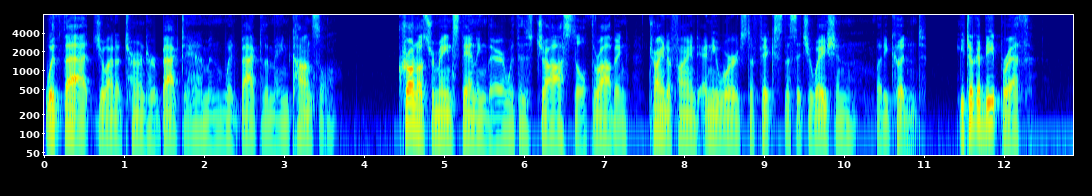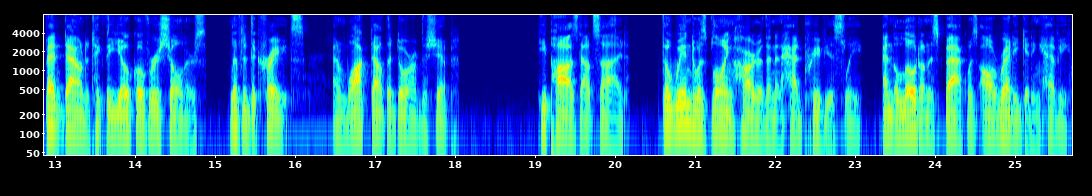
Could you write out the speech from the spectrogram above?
With that, Joana turned her back to him and went back to the main console. Cronus remained standing there with his jaw still throbbing, trying to find any words to fix the situation, but he couldn't. He took a deep breath, bent down to take the yoke over his shoulders, lifted the crates, and walked out the door of the ship. He paused outside. The wind was blowing harder than it had previously, and the load on his back was already getting heavy.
